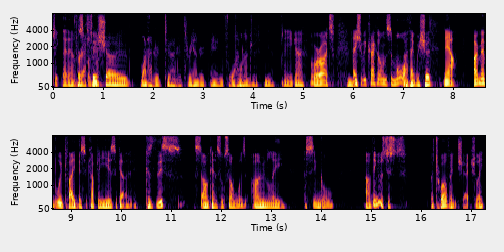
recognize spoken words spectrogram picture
Check that out. for our Spotify. first show, 100, 200, 300, and 400. 400. Yeah, There you go. All right. Hey, should we crack on some more? I think we should. Now, I remember we played this a couple of years ago because this Style Council song was only a single. I think it was just a 12 inch actually.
